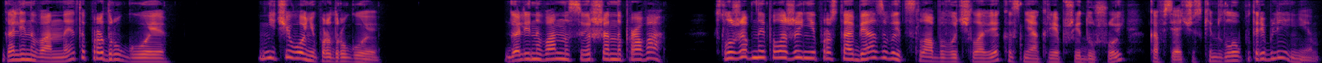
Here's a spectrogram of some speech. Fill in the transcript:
Галина Ивановна, это про другое. Ничего не про другое. Галина Ивановна совершенно права. Служебное положение просто обязывает слабого человека с неокрепшей душой ко всяческим злоупотреблениям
